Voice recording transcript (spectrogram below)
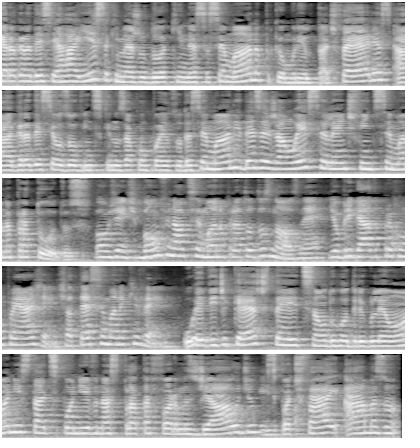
Quero agradecer a Raíssa, que me ajudou aqui nessa semana, porque o Murilo está de férias. Agradecer aos ouvintes que nos acompanham toda semana e desejar um excelente fim de semana para todos. Bom, gente, bom final de semana para todos nós, né? E obrigado por acompanhar a gente. Até semana que vem. O Revidecast tem a edição do Rodrigo Leone e está disponível nas plataformas de áudio Spotify, Amazon,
